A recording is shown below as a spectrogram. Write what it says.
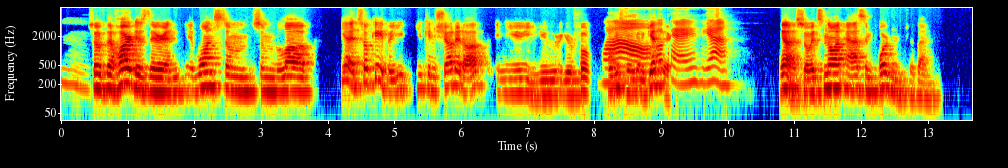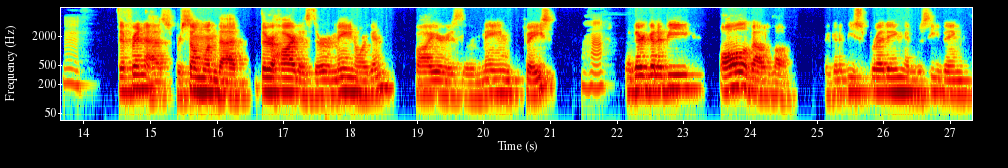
Hmm. So if the heart is there and it wants some some love, yeah, it's okay, but you you can shut it up and you you you're fo- focused. You're going Wow. to get there. Okay. Yeah. Yeah, so it's not as important for them. Mm. Different as for someone that their heart is their main organ, fire is their main phase. Uh-huh. They're going to be all about love. They're going to be spreading and receiving,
